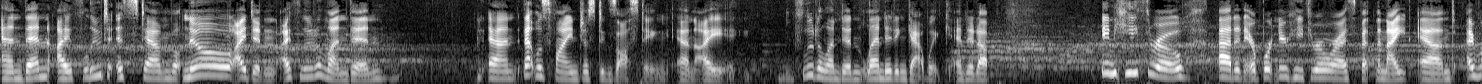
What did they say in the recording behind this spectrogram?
And then I flew to Istanbul. No, I didn't. I flew to London. And that was fine, just exhausting. And I flew to London, landed in Gatwick, ended up in Heathrow at an airport near Heathrow where I spent the night. And I,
